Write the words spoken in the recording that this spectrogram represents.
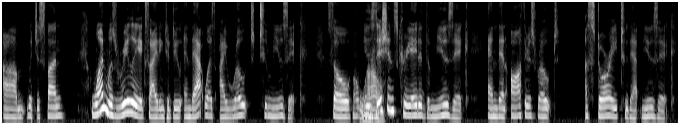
um, which is fun. One was really exciting to do, and that was I wrote to music. So oh, wow. musicians created the music, and then authors wrote a story to that music,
